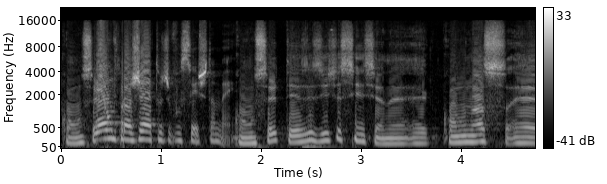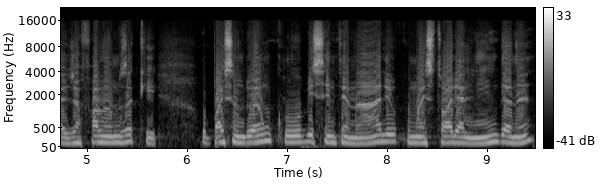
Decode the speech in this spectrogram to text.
Com certeza. É um projeto de vocês também? Com certeza existe sim, né? É, como nós é, já falamos aqui, o Paysandu é um clube centenário com uma história linda, né?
